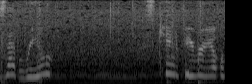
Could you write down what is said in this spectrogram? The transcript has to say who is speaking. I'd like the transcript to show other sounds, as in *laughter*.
Speaker 1: Was that real? This can't be real.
